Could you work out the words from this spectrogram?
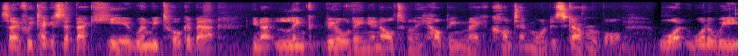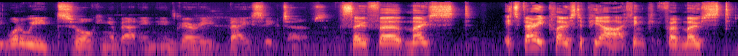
so if we take a step back here, when we talk about you know link building and ultimately helping make content more discoverable, what what are we what are we talking about in, in very basic terms? So for most, it's very close to PR. I think for most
